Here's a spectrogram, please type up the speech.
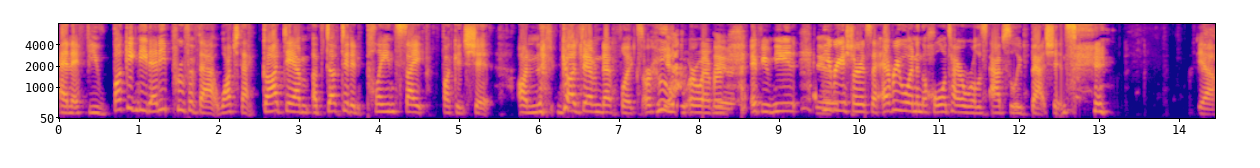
And if you fucking need any proof of that, watch that goddamn abducted in plain sight fucking shit on goddamn Netflix or Hulu Yeah, or whatever. Dude, If you need any reassurance that everyone in the whole entire world is absolutely batshit insane. yeah,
